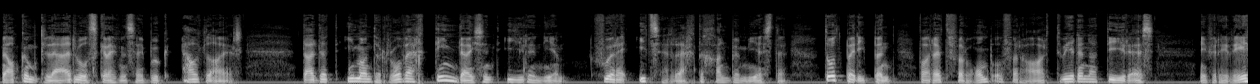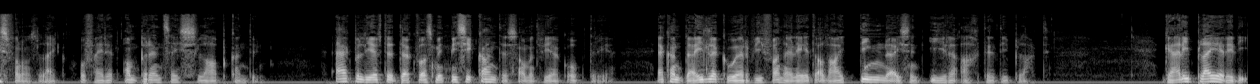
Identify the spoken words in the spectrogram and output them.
Malcolm Gladwell skryf in sy boek Outliers dat dit iemand rowweg 10000 ure neem voor hy iets regtig gaan bemeester tot by die punt waar dit vir hom of vir haar tweede natuur is en vir die res van ons lyk of hy dit amper in sy slaap kan doen. Ek beleef dit dikwels met musikante saam met wie ek optree. Ek kan duidelik hoor wie van hulle het al daai 10000 ure agter die plat. Gary Player het die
